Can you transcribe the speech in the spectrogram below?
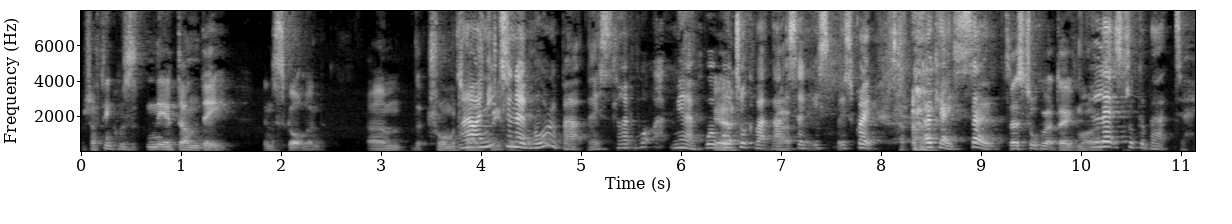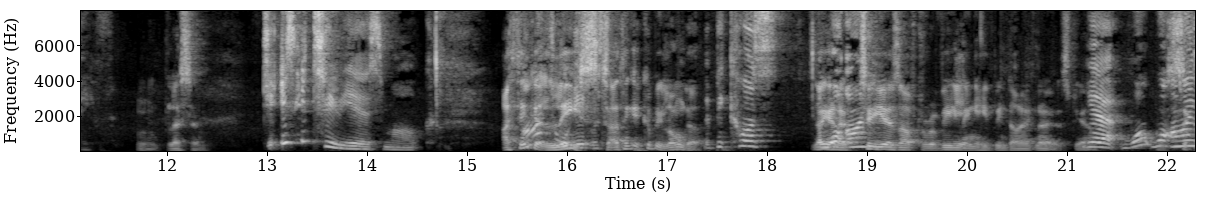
which I think was near Dundee in Scotland. Um, that traumatized. Now, I need to know more about this. Like what? Yeah, well, Yeah. we'll talk about that. Right. So it's, it's great. Okay, so So let's talk about Dave Morris. let's talk about Dave. Mm, bless him. Is it two years, Mark? I think I at least. was- I think it could be longer. Because Oh, yeah, no, I- two years after revealing he'd been diagnosed. Yeah. yeah, what what I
